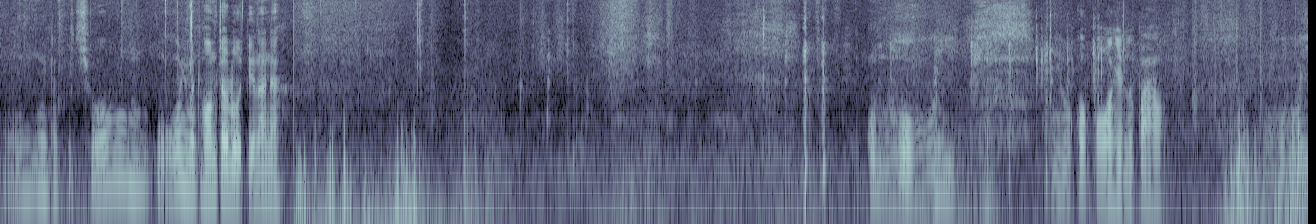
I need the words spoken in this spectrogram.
โอ้ยท่านผู้ชม โอ้ยมันพร้อมจะหลุดอยู่แล้วเนี่ยโอ้โหมีลูกโกโปรเห็นหรือเปล่า โอ้ย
